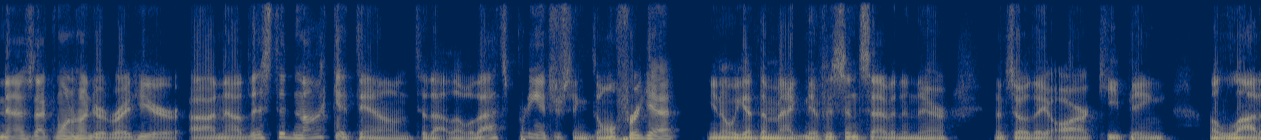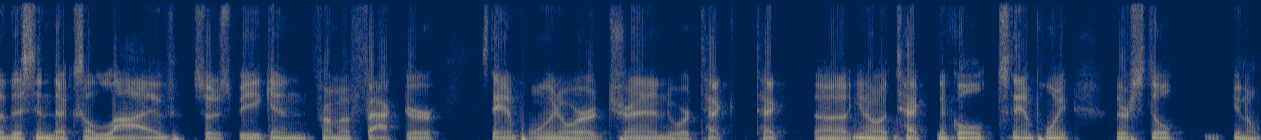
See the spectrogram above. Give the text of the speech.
NASDAQ 100 right here. Uh, now, this did not get down to that level. That's pretty interesting. Don't forget, you know, we got the Magnificent Seven in there. And so they are keeping a lot of this index alive, so to speak. And from a factor standpoint or a trend or tech, tech, uh, you know, a technical standpoint, they're still, you know,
